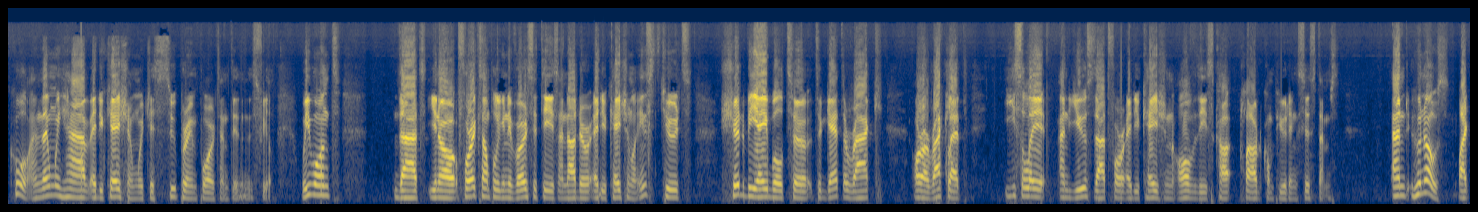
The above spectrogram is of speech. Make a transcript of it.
Cool. And then we have education, which is super important in this field. We want that, you know, for example, universities and other educational institutes should be able to, to get a rack or a racklet easily and use that for education of these cloud computing systems. And who knows, like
